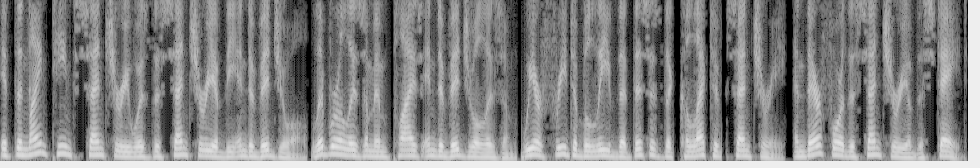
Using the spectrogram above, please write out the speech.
If the 19th century was the century of the individual liberalism implies individualism we are free to believe that this is the collective century, and therefore the century of the state.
